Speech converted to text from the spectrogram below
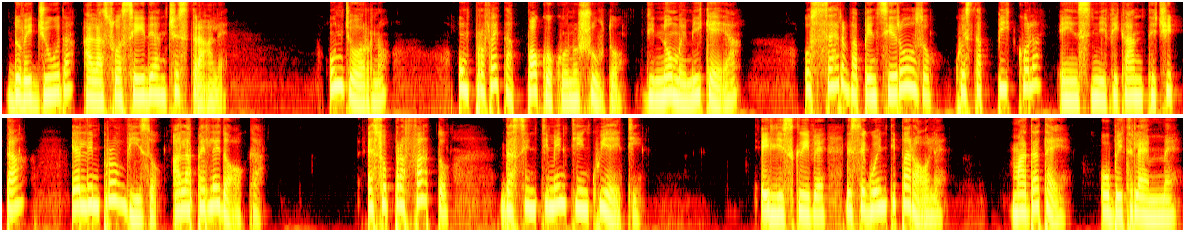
dove Giuda ha la sua sede ancestrale. Un giorno, un profeta poco conosciuto, di nome Michea, osserva pensieroso questa piccola e insignificante città e all'improvviso ha la pelle d'oca. È sopraffatto da sentimenti inquieti. Egli scrive le seguenti parole. Ma da te, o Betlemme,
